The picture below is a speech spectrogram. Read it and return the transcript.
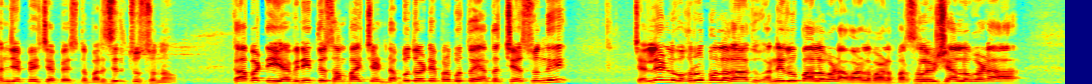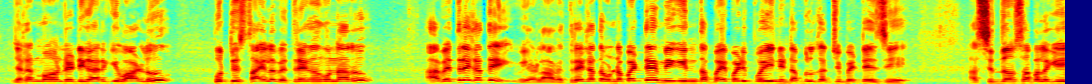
అని చెప్పేసి చెప్పేసిన పరిస్థితి చూస్తున్నాం. కాబట్టి ఈ అవినీతి సంపాదించిన డబ్బుతోటే ప్రభుత్వం ఎంత చేస్తుంది? చెల్లెళ్ళు ఒక రూపంలో కాదు అన్ని రూపాల్లో కూడా వాళ్ళ వాళ్ళ పర్సనల్ విషయాల్లో కూడా జగన్మోహన్ రెడ్డి గారికి వాళ్ళు పూర్తి స్థాయిలో వ్యతిరేకంగా ఉన్నారు. ఆ వ్యతిరేకతే వీళ్ళ ఆ వ్యతిరేకత ఉండబట్టే మీకు ఇంత భయపడిపోయి ఇన్ని డబ్బులు ఖర్చు పెట్టేసి ఆ సిద్ధం సభలకి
